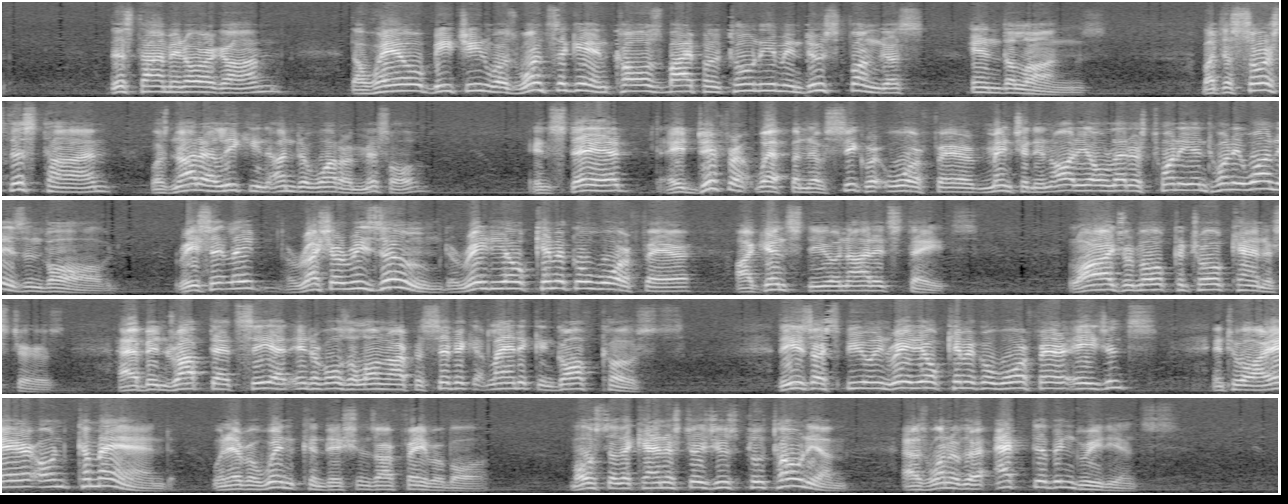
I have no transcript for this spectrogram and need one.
This time in Oregon the whale beaching was once again caused by plutonium-induced fungus in the lungs. But the source this time was not a leaking underwater missile. Instead, a different weapon of secret warfare mentioned in AUDIO LETTERS 20 and 21 is involved. Recently, Russia resumed radiochemical warfare against the United States. Large remote-control canisters have been dropped at sea at intervals along our Pacific, Atlantic, and Gulf coasts. These are spewing radiochemical warfare agents into our air on command whenever wind conditions are favorable. Most of the canisters use plutonium as one of their active ingredients.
